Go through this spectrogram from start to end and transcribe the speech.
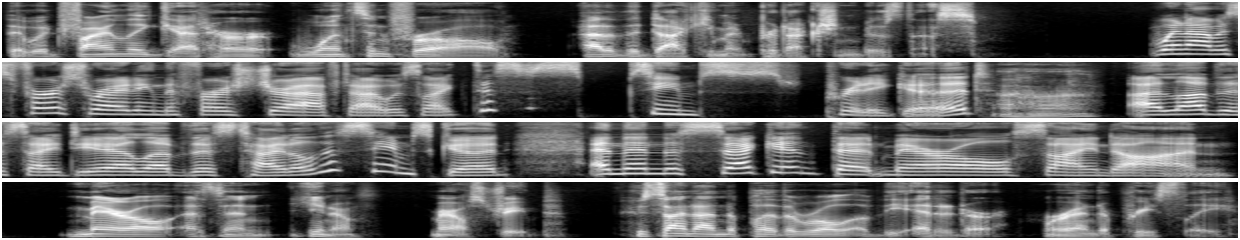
that would finally get her, once and for all, out of the document production business. When I was first writing the first draft, I was like, this is, seems pretty good. Uh huh. I love this idea. I love this title. This seems good. And then the second that Meryl signed on, Meryl, as in, you know, Meryl Streep, who signed on to play the role of the editor, Miranda Priestly.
